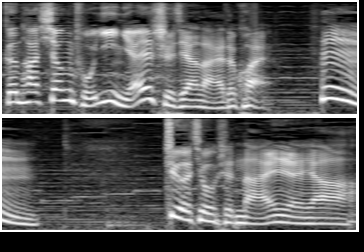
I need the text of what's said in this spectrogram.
跟他相处一年时间来得快。哼，这就是男人呀！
